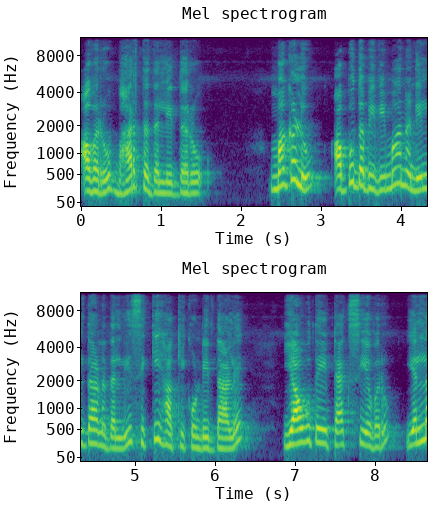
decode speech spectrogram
ಅವರು ಭಾರತದಲ್ಲಿದ್ದರು. ಮಗಳು ಅಬುದಬಿ ವಿಮಾನ ನಿಲ್ದಾಣದಲ್ಲಿ ಸಿಕ್ಕಿ ಹಾಕಿಕೊಂಡಿದ್ದಾಳೆ. ಯಾವುದೇ ಟ್ಯಾಕ್ಸಿಯವರು ಎಲ್ಲ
